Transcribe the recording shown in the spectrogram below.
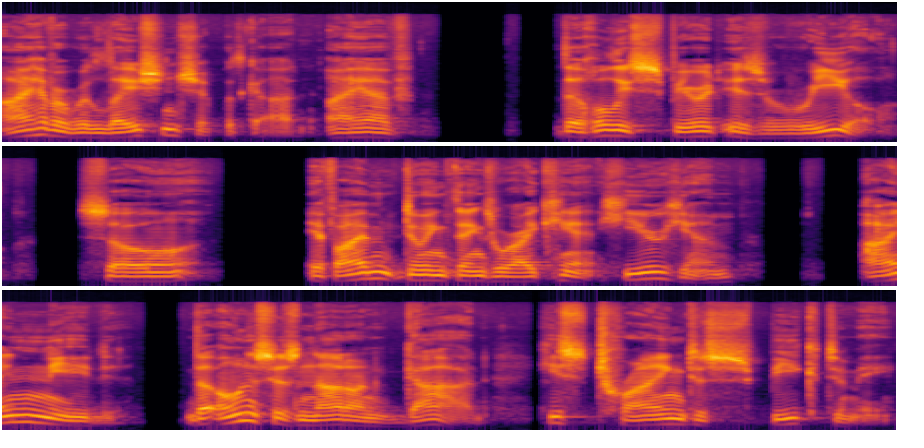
I have a relationship with God. I have the Holy Spirit is real. So if I'm doing things where I can't hear Him, I need the onus is not on God. He's trying to speak to me.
